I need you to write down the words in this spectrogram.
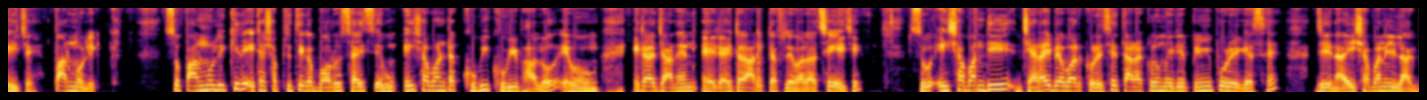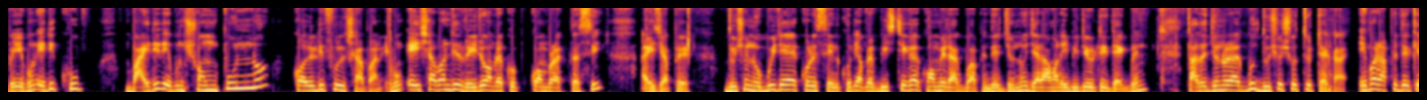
এই যে পালমোলিক সো পালমোলিকের এটা সবচেয়ে থেকে বড় সাইজ এবং এই সাবানটা খুবই খুবই ভালো এবং এটা জানেন, এটা, এটার আরেকটা ফ্লেভার আছে, এই যে। সো এই সাবানটি যারাই ব্যবহার করেছে, তারা কোনো এটির প্রেমে পড়ে গেছে যে, না, এই সাবানই লাগবে। এবং এটি খুব বাইরের এবং সম্পূর্ণ কোয়ালিটিফুল সাবান। এবং এই সাবানটির রেটও আমরা খুব কম রাখতেছি। এই যে আপনি দুশো নব্বই টাকা করে সেল করি, আমরা বিশ টাকা কমে রাখব আপনাদের জন্য। যারা আমার এই ভিডিওটি দেখবেন, তাদের জন্য রাখব দুশো সত্তর টাকা। এবার আপনাদেরকে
